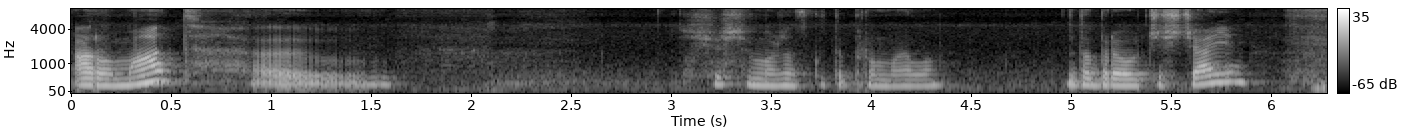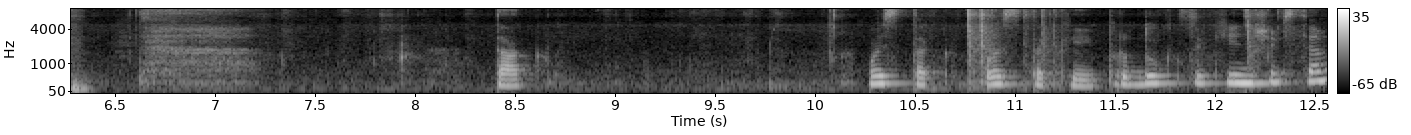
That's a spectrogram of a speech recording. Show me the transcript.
аромат. Що ще можна сказати про мило? Добре очищає. Так. Ось так, ось такий продукт закінчився.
